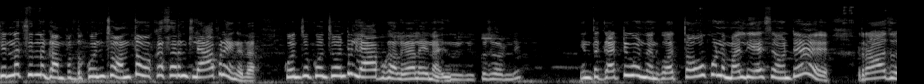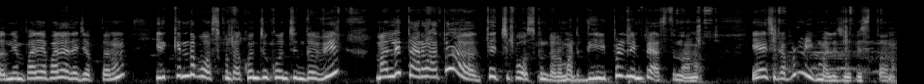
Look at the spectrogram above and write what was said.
చిన్న చిన్న గంపలతో కొంచెం అంతా ఒక్కసారి అంటే లేపలేం కదా. కొంచెం కొంచెం అంటే లేపగలం. ఎలా ఇక్కడ చూడండి. ఇంత గట్టిగా ఉందనుకో అది తవ్వకుండా మళ్ళీ వేసామంటే రాదు. అది నేను పదే పదే అదే చెప్తాను. ఇది కింద పోసుకుంటా. కొంచెం కొంచెం తవ్వి మళ్ళీ తర్వాత తెచ్చి పోసుకుంటాను అనమాట దీ ఇప్పుడు నింపేస్తున్నాను. వేసేటప్పుడు మీకు మళ్ళీ చూపిస్తాను.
